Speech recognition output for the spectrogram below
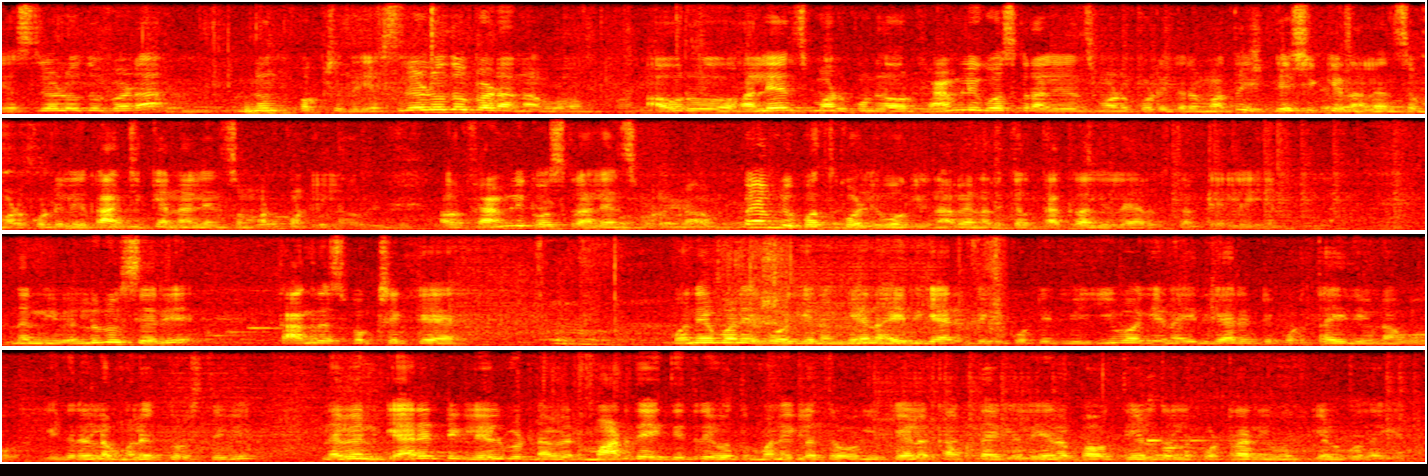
ಹೆಸರು ಹೇಳೋದು ಬೇಡ, ಇನ್ನೊಂದು ಪಕ್ಷದ ಹೆಸರು ಹೇಳೋದು ಬೇಡ ನಾವು. ಅವರು ಅಲಯನ್ಸ್ ಮಾಡ್ಕೊಂಡು, ಅವ್ರ ಫ್ಯಾಮಿಲಿಗೋಸ್ಕರ ಅಲಯನ್ಸ್ ಮಾಡ್ಕೊಂಡಿದ್ದಾರೆ ಮತ್ತು ಈ ದೇಶಕ್ಕೇನು ಅಲಯನ್ಸ್ ಮಾಡ್ಕೊಂಡಿಲ್ಲ ರಾಜ್ಯಕ್ಕೇನು ಅಲಯನ್ಸ್ ಮಾಡ್ಕೊಂಡಿಲ್ಲ ಅವರು. ಅವ್ರ ಫ್ಯಾಮಿಲಿಗೋಸ್ಕರ ಅಲಯನ್ಸ್ ಮಾಡೋಣ ಅವ್ರ ಫ್ಯಾಮಿಲಿ ಬದುಕೊಳ್ಳಿ, ಹೋಗಲಿ, ನಾವೇನು ಅದಕ್ಕೆ ತಕರಾಲಿಲ್ಲ ಯಾರು ಅಂತ ಹೇಳಿ ಏನಿಲ್ಲ. ಇದನ್ನು ನೀವೆಲ್ಲರೂ ಸೇರಿ ಕಾಂಗ್ರೆಸ್ ಪಕ್ಷಕ್ಕೆ ಮನೆ ಮನೆಗೆ ಹೋಗಿ ನಮ್ಗೇನು ಐದು ಗ್ಯಾರಂಟಿಗೆ ಕೊಟ್ಟಿದ್ವಿ ಇವಾಗೇನು ಐದು ಗ್ಯಾರಂಟಿ ಕೊಡ್ತಾ ಇದ್ದೀವಿ ನಾವು, ಇದರೆಲ್ಲ ಮನೆ ತೋರಿಸ್ತೀವಿ. ನಾವೇನು ಗ್ಯಾರಂಟಿಗಳು ಹೇಳ್ಬಿಟ್ಟು ನಾವೇನು ಮಾಡದೇ ಇದ್ದಿದ್ರೆ ಇವತ್ತು ಮನೆಗಳ ಹತ್ರ ಹೋಗಿ ಕೇಳೋಕ್ಕಾಗ್ತಾ ಇರಲಿಲ್ಲ. ಏನಪ್ಪ ಅವ್ರು ಹೇಳಿದ್ರಲ್ಲ ಕೊಟ್ರ ನೀವು ಕೇಳ್ಬೋದಾಗಿತ್ತು.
